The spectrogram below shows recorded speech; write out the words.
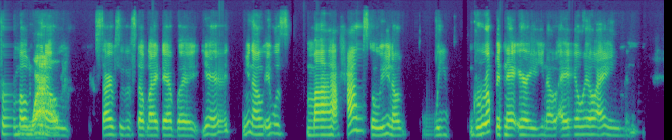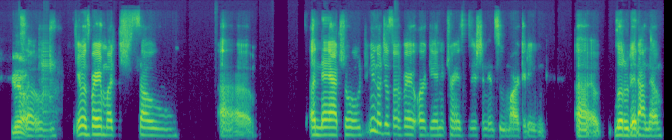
promoting, wow. you know, services and stuff like that. But yeah, you know, it was my high school, you know, we grew up in that area, you know, AOL AIM and yeah. So it was very much so uh, a natural, you know, just a very organic transition into marketing. Uh, little did I know.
